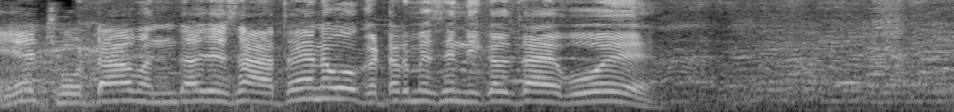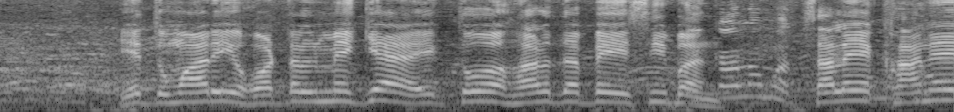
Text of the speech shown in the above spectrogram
ये छोटा बंदा जैसा आता है ना वो गटर में से निकलता है वो है ये तुम्हारी होटल में क्या है एक तो हर दफे एसी बंद निकालो मत। साला ये खाने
